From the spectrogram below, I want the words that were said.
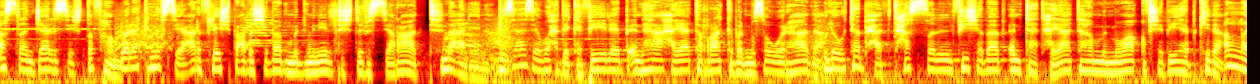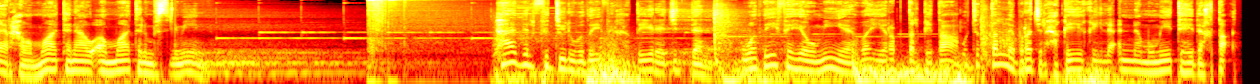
أصلا جالس يشطفهم. ولكن نفسي أعرف ليش بعض الشباب مدمنين لتشطيف السيارات. ما علينا. قزازة واحدة كفيلة بإنهاء حياة الراكب المصور هذا. ولو تبحث تحصل في شباب انتهت حياتهم من مواقف شبيهة بكذا. الله يرحم أمواتنا وأموات المسلمين. هذا الفيديو الوظيفة خطيرة جدا. وظيفة يومية وهي ربط القطار. وتتطلب رجل حقيقي لأنه مميتة إذا أخطأت.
